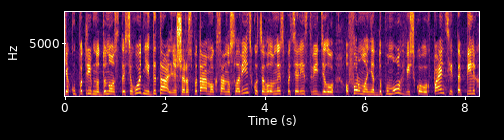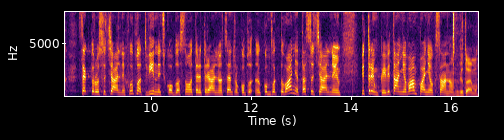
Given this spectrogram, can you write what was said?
яку потрібно доносити сьогодні. І детальніше розпитаємо Оксану Славінську. Це головний спеціаліст відділу оформлення допомог військових пенсій та пільг сектору соціальних виплат Вінницького обласного територіального центру компле- комплектування та соціальної підтримки. Вітання вам, пані Оксано. Вітаємо.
